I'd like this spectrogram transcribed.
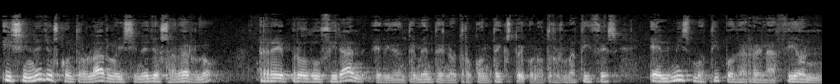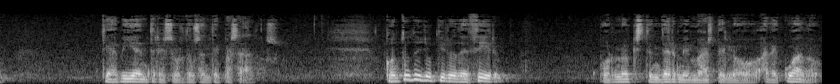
Y sin ellos controlarlo y sin ellos saberlo, reproducirán, evidentemente en otro contexto y con otros matices, el mismo tipo de relación que había entre esos dos antepasados. Con todo ello quiero decir, por no extenderme más de lo adecuado,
